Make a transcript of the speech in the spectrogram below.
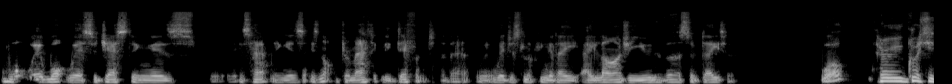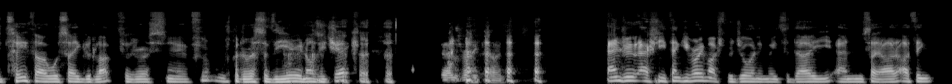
What we're what we're suggesting is is happening is is not dramatically different to that. We're just looking at a, a larger universe of data. Well, through gritted teeth, I will say good luck for the rest you know, for, for the rest of the year in Aussie Czech. That's very kind. Andrew, Ashley, thank you very much for joining me today. And say, so I, I, think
